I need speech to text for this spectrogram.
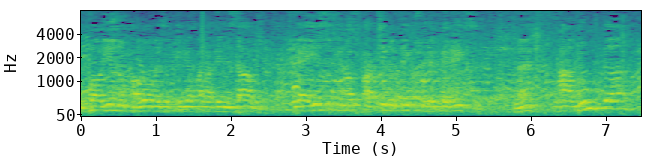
O Paulinho não falou, mas eu queria parabenizá-lo. E é isso que nosso partido tem como referência. Né? A luta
